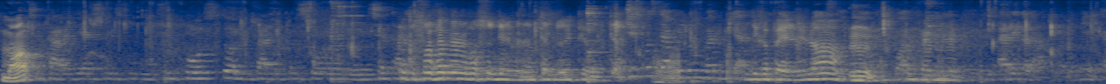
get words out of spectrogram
Ma cercare di essere su- sul posto, aiutare le persone e cercare Ecco, sono femmine non posso dire, me ne intendo di più. Ci spostiamo in Lombardia. Di capelli, no? Mm. Femmine. Ha regalato la domenica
